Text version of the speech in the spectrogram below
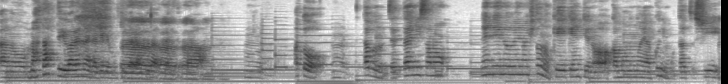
あのまたって言われないだけでも気が楽だったりとか、うん。うん。あと、うん、多分絶対にその年齢の上の人の経験っていうのは若者の役にも立つし、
